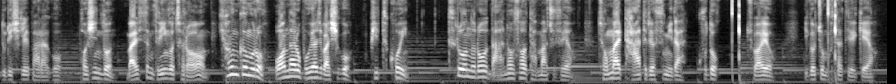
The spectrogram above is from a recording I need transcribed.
누리시길 바라고 버신 돈 말씀드린 것처럼 현금으로 원화로 보유하지 마시고 비트코인 트론으로 나눠서 담아주세요. 정말 다 드렸습니다. 구독, 좋아요 이것 좀 부탁드릴게요.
